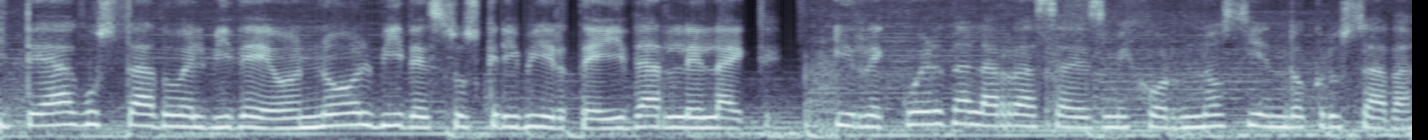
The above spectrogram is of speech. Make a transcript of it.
Si te ha gustado el video no olvides suscribirte y darle like, y recuerda la raza es mejor no siendo cruzada.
